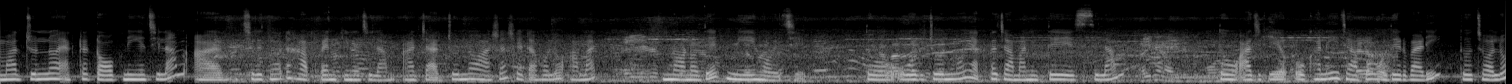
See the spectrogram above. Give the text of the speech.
আমার জন্য একটা টপ নিয়েছিলাম, আর ছেলের জন্য একটা হাফ প্যান্ট কিনেছিলাম। আর যার জন্য আসা সেটা হলো আমার ননদের মেয়ে হয়েছে। তো ওর জন্যই একটা জামা নিতে এসেছিলাম। তো আজকে ওখানেই যাব ওদের বাড়ি। তো চলো,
